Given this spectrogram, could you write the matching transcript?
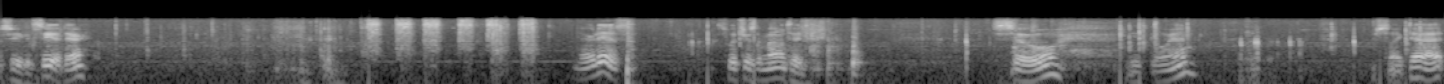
so you can see it there. Is. Switches are mounted. So, these go in, just like that.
